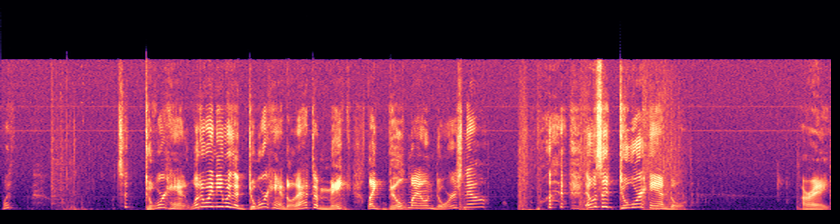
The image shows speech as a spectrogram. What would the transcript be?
What? What's a door handle. What do I need with a door handle? I have to make, like, build my own doors now? What? That was a door handle. All right.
